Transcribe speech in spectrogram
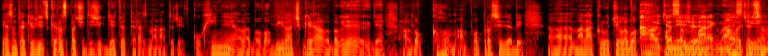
ja som taký vždycky rozpačitý, že kde to teraz má natočiť? V kuchyni, alebo v obývačke, alebo kde, kde alebo koho mám poprosiť, aby e, ma nakrútil, lebo ahojte, oni, som že, Marek Ahojte, som,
